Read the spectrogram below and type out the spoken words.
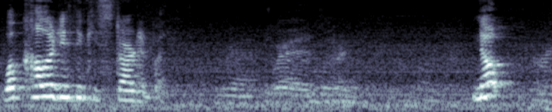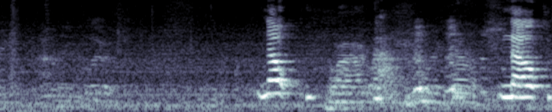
What color do you think he started with? Red. Red. Nope. Nope. Black. Nope.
